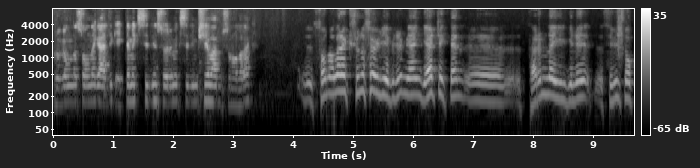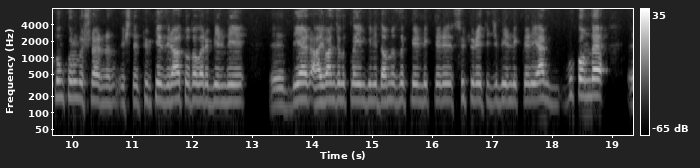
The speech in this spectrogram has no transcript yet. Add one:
programın da sonuna geldik. Eklemek istediğin, söylemek istediğin bir şey var mı son olarak? Son olarak şunu söyleyebilirim. Yani gerçekten e, tarımla ilgili sivil toplum kuruluşlarının işte Türkiye Ziraat Odaları Birliği, e, diğer hayvancılıkla ilgili damızlık birlikleri, süt üretici birlikleri yani bu konuda e,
